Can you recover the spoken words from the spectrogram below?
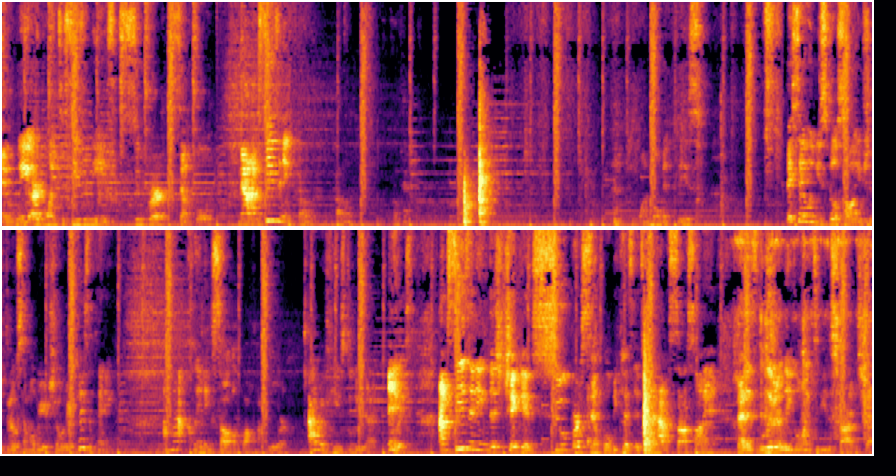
and we are going to season these super simple. Now I'm seasoning, oh, oh, okay. One moment, please. They say when you spill salt, you should throw some over your shoulder. Here's the thing. I'm not cleaning salt off my floor. I refuse to do that. Anyways, I'm seasoning this chicken super simple because it's gonna have a sauce on it that is literally going to be the star of the show.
